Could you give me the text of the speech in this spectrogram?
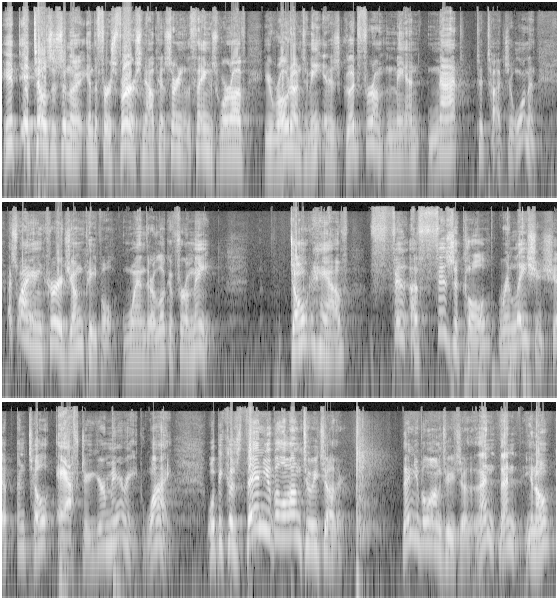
it, it, tells us in the, in the first verse now concerning the things whereof you wrote unto me, it is good for a man not to touch a woman. That's why I encourage young people when they're looking for a mate, don't have a physical relationship until after you're married. Why? Well, because then you belong to each other. Then you belong to each other. Then, then you know,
